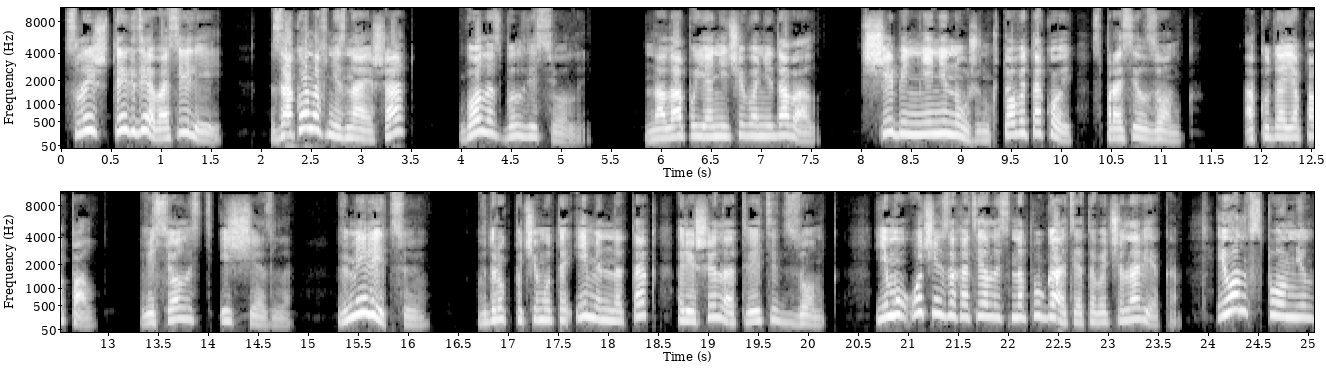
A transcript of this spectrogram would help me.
Слышь, ты где, Василий? Законов не знаешь, а? Голос был веселый. На лапу я ничего не давал. Щебень мне не нужен. Кто вы такой? Спросил Зонг. А куда я попал? Веселость исчезла. В милицию. Вдруг почему-то именно так решил ответить Зонг. Ему очень захотелось напугать этого человека, и он вспомнил,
